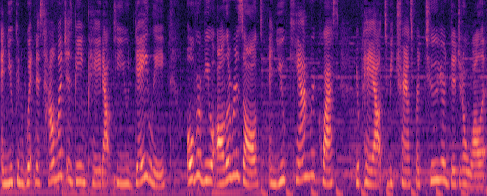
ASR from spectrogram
and you can witness how much is being paid out to you daily, overview all the results, and you can request your payout to be transferred to your digital wallet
